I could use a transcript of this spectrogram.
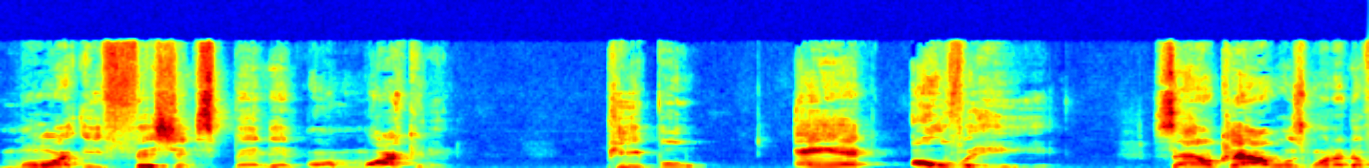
more efficient spending on marketing, people, and overhead. SoundCloud was one of the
